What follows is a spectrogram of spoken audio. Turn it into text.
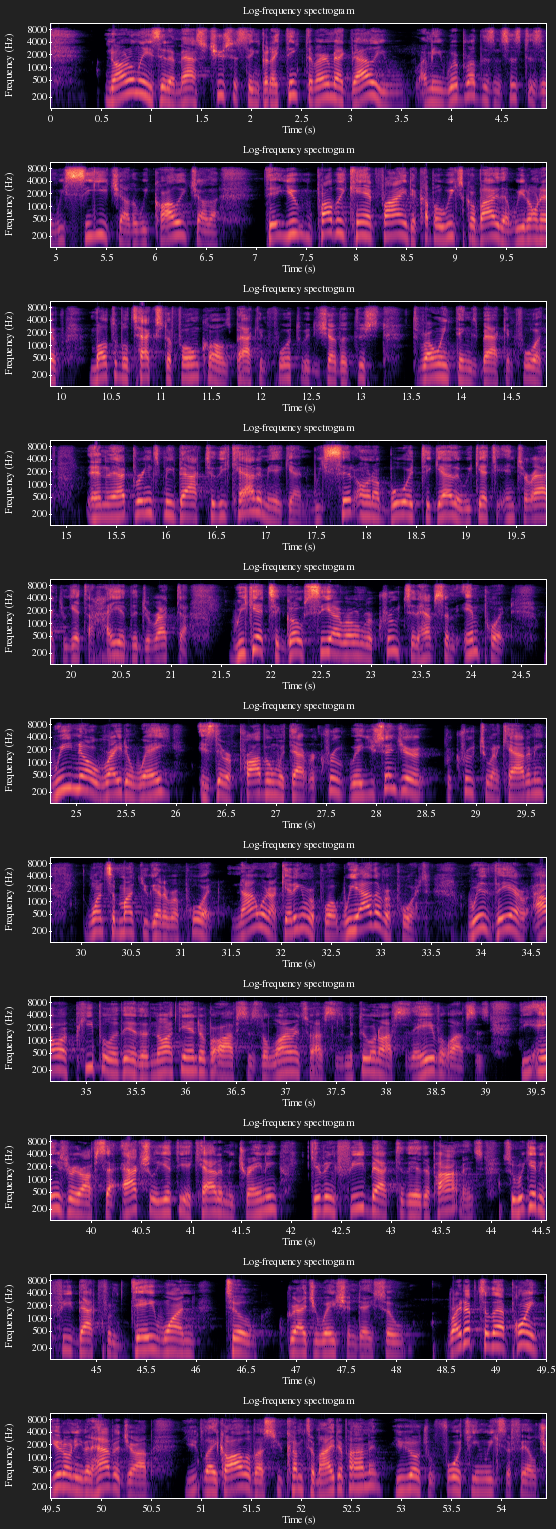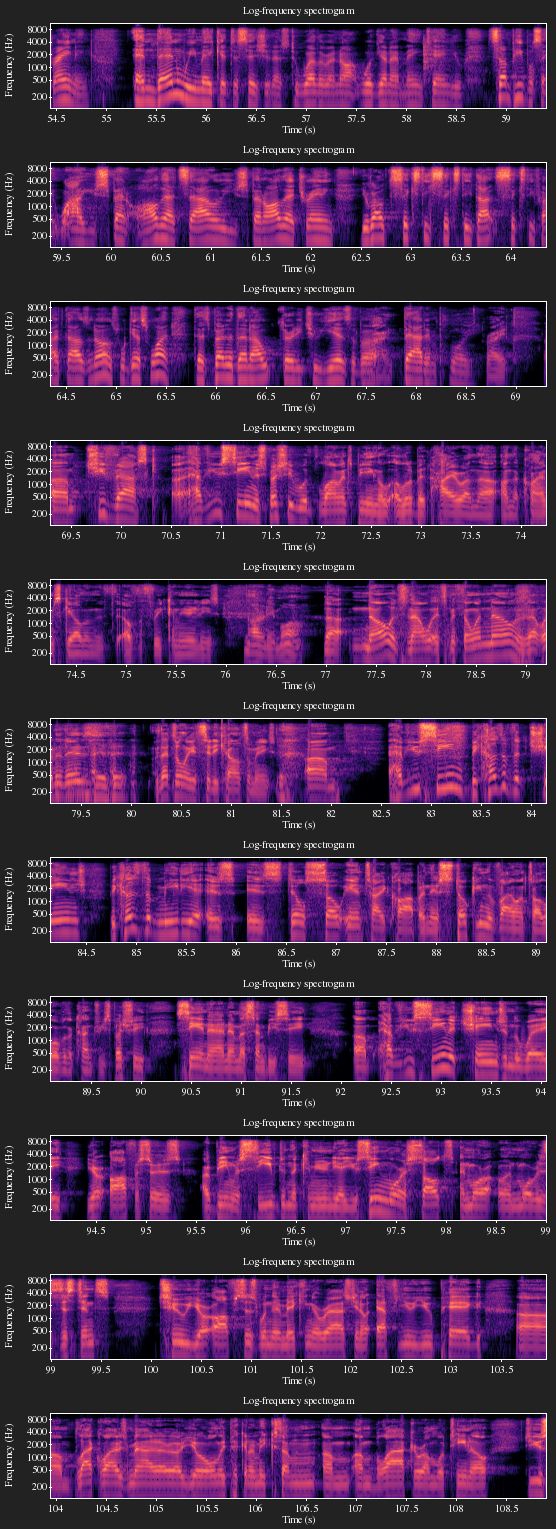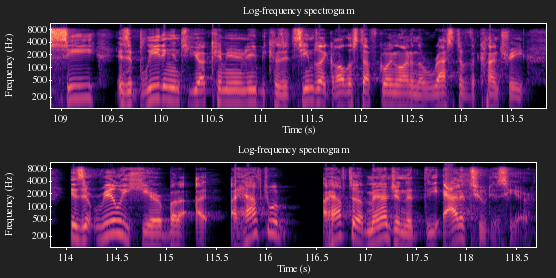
not only is it a Massachusetts thing, but I think the Merrimack Valley, I mean, we're brothers and sisters and we see each other, we call each other. You probably can't find a couple of weeks go by that we don't have multiple text or phone calls back and forth with each other, just throwing things back and forth. And that brings me back to the academy again. We sit on a board together, we get to interact, we get to hire the director, we get to go see our own recruits and have some input. We know right away is there a problem with that recruit? Where you send your recruit to an academy, once a month you get a report. Now we're not getting a report. We are the report. We're there. Our people are there. The North Andover officers, the Lawrence officers, the Methuen officers, the Haverhill officers, the Amesbury officers are actually at the academy training, giving feedback to their departments. So we're getting feedback from day one till graduation day. So right up to that point, you don't even have a job. You, like all of us, you come to my department, you go through 14 weeks of failed training, and then we make a decision as to whether or not we're going to maintain you. Some people say, wow, you spent all that salary, you spent all that training, you're out 60, 60, $65,000. Well, guess what? That's better than out 32 years of a Right. bad employee. Right. Um, Chief Vasque, uh, have you seen, especially with Lawrence being a, a little bit higher on the on the crime scale than the, th- of the three communities? Not anymore. Uh, no, it's now it's Methuen now. Is that what it is? that's only at city council meetings. Um, have you seen because of the change because the media is is still so anti-cop and they're stoking the violence all over the country especially cnn msnbc um, have you seen a change in the way your officers are being received in the community are you seeing more assaults and more and more resistance to your officers when they're making arrests. You know, F you, you pig, um, Black Lives Matter, you're only picking on me because I'm, I'm, I'm black or I'm Latino. Do you see, is it bleeding into your community? Because it seems like all the stuff going on in the rest of the country isn't really here, but I, I have to, I have to imagine that the attitude is here.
